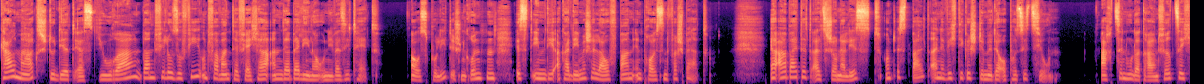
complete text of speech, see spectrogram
Karl Marx studiert erst Jura, dann Philosophie und verwandte Fächer an der Berliner Universität. Aus politischen Gründen ist ihm die akademische Laufbahn in Preußen versperrt. Er arbeitet als Journalist und ist bald eine wichtige Stimme der Opposition. 1843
